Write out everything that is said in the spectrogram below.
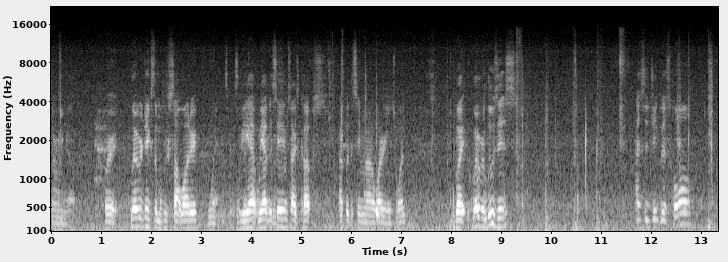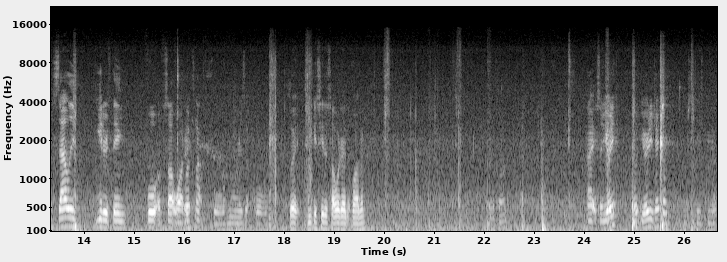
throwing up. or whoever drinks the most salt water, Wins. Basically. we have we have the same size cups. I put the same amount of water in each one, but whoever loses has to drink this whole salad eater thing full of salt water. Well, it's not full. Nor is it full. But you can see the salt water at the bottom. All right, so you ready? Oh, You ready to drink some? I'm just tasting it.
